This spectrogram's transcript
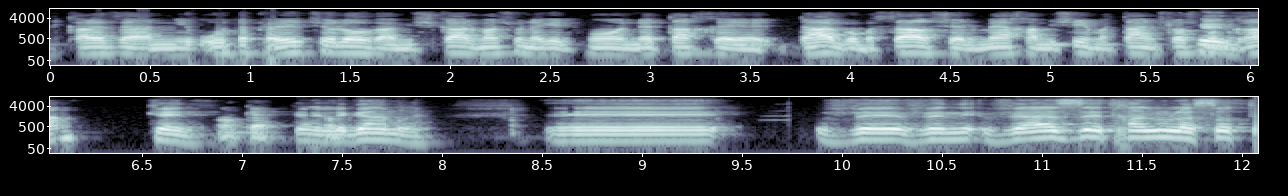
נקרא לזה הנראות הכללית שלו והמשקל, משהו נגיד כמו נתח אה, דג או בשר של 150, 200, 300 כן, גרם? כן, אוקיי, כן, אוקיי. לגמרי. אה, ו- ו- ואז התחלנו לעשות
